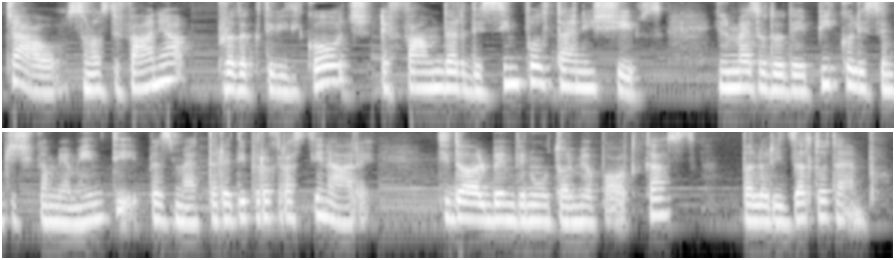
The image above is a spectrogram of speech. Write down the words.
Ciao, sono Stefania, Productivity Coach e founder di Simple Tiny Shifts, il metodo dei piccoli e semplici cambiamenti per smettere di procrastinare. Ti do il benvenuto al mio podcast, Valorizza il tuo tempo.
